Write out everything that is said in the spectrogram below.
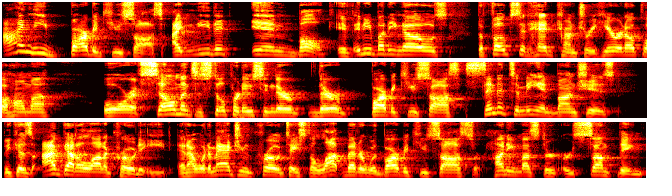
I need barbecue sauce. I need it in bulk. If anybody knows the folks at Head Country here in Oklahoma, or if Selman's is still producing their, their barbecue sauce, send it to me in bunches because I've got a lot of crow to eat. And I would imagine crow tastes a lot better with barbecue sauce or honey mustard or something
